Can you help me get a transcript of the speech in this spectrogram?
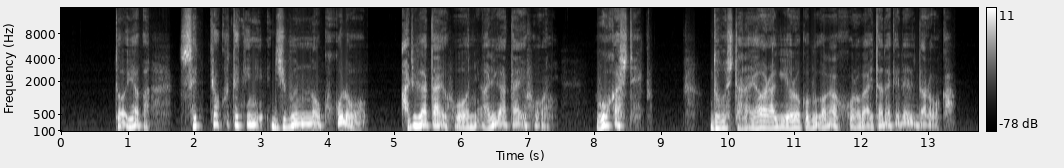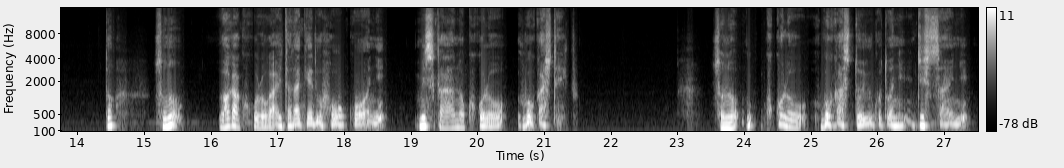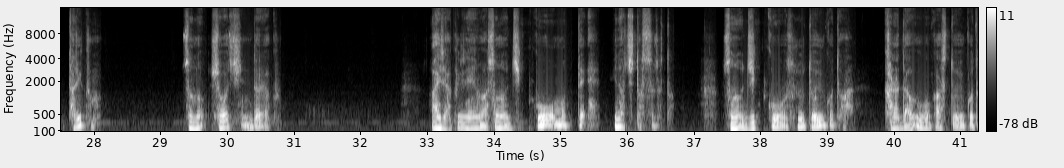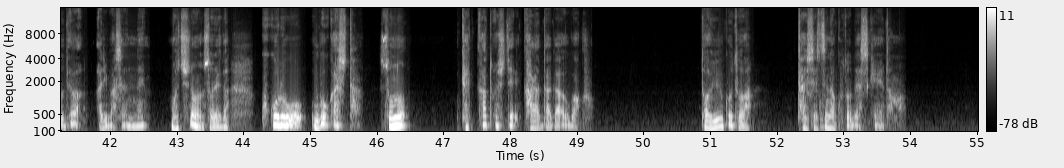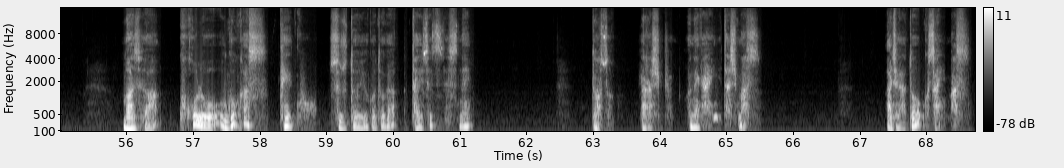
といわば積極的に自分の心をありがたい方にありがたい方に動かしていく。どうしたら和らぎ喜ぶ我が心がいただけれるだろうか。とその我が心がいただける方向に自らの心を動かしていく。その心を動かすということに実際に取り組む。その精進努力。愛楽理念はその実行をもって命とすると。その実行をするということは体を動かすということではありませんね。もちろんそれが心を動かした。その結果として体が動く。ということは大切なことですけれども。まずは心を動かす稽古をするということが大切ですね。どうぞよろしく。お願いいたします。ありがとうございます。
